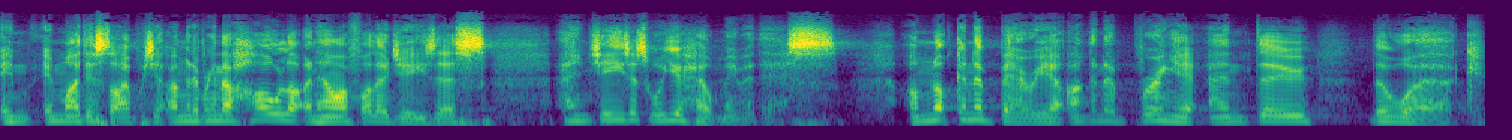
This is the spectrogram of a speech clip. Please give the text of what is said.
in, in, my discipleship. I'm going to bring the whole lot in how I follow Jesus. And Jesus, will you help me with this? I'm not going to bury it, I'm going to bring it and do the work.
